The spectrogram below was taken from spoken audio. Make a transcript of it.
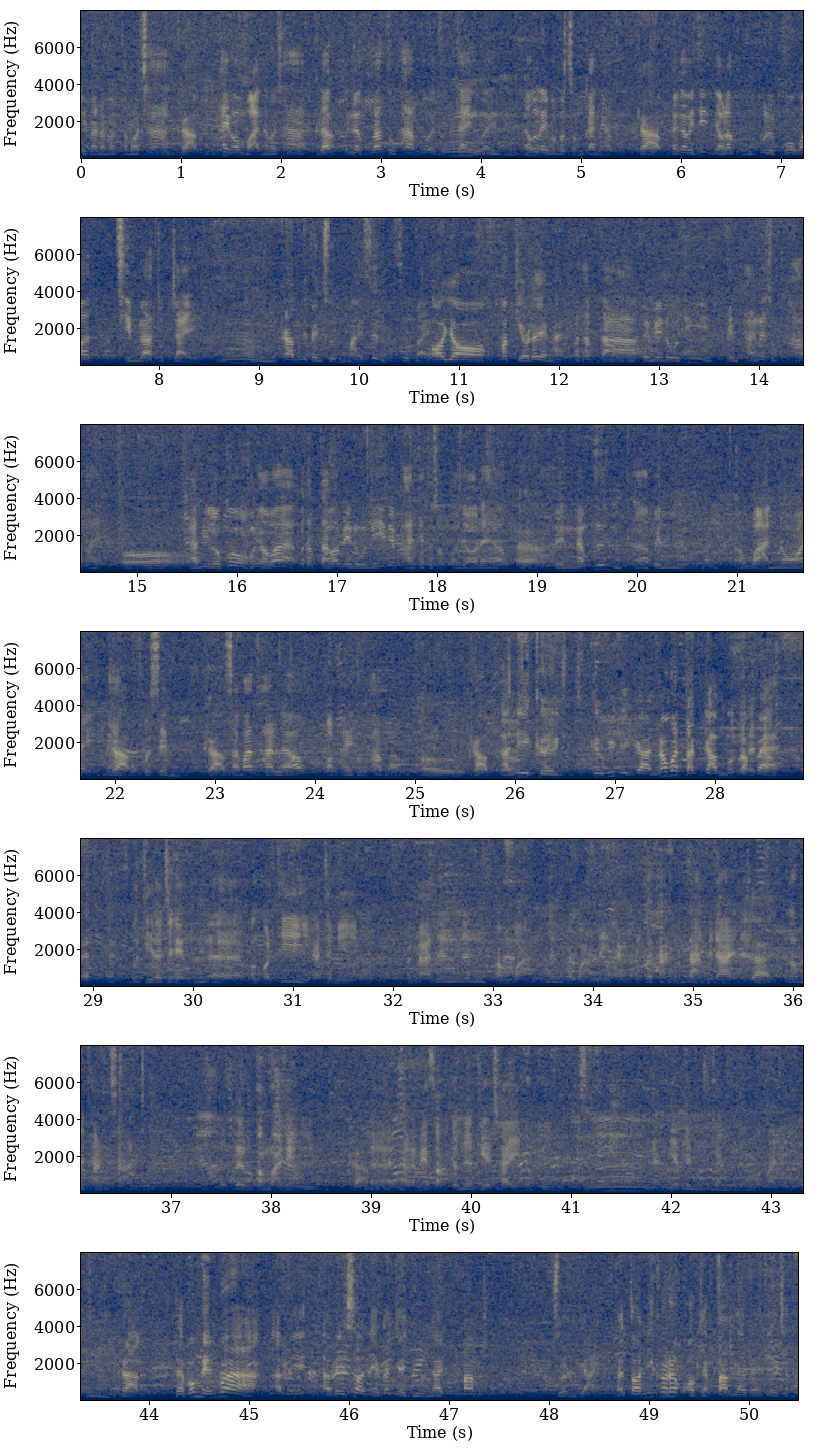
เอ่อผลิตภัณฑ์ธรรมชาติ ครับ ให้ความหวานธรรมชาติ แล้วเป็นรักสุขภาพด้วยถูกใจด้วย อืมอืม แล้วก็เลยมาผสมกันครับ ครับ แล้วก็เป็นที่ยอมรับของผู้บริโภคว่าชิมแล้วถูกใจ อืมครับนี่เป็นสูตรใหม่ซึ่งสูตรใหม่ ออยมาเกี่ยวได้ยังไงประทับตาเป็นเมนูที่เป็นทางเลือกสุขภาพให้อ๋อ แถมมีโลโก้ของออยว่าประทับตาว่าเมนูนี้ได้ผ่านการตรวจสอบออยแล้วเออเป็นน้ำผึ้งเอ่อเป็นน้ำความหวานน้อยนะคครัรับ บ6เปอร์เซ็นต์ ครับ สามารถทานแล้วปลอดภัยต่อสุขภาพเรา เออครับ อันนี้คือคือวิธีการนวัตกรรมของกาแฟ บางทีเราจะเห็นเอ่อบางคนที่อาจจะมีปัญหาเรื่องเรื่องความหวานเรื่องเบาหวานอะไรต่างๆก็ทานน้ำตาลไม่ได้นะใช่ก็ต้องไปทานสารเติมความหวานอย่างอื่นครับ เอ่อทางอเมซอนก็เลือกที่จะใช้น้ำผึ้งอืมนะที่จะเป็นเรื่องเรื่องเบาหวานอืมครับ แต่ผมเห็นว่าอเมอเมซอนเนี่ยก็จะอยู่ในปั๊มส่วนใหญ่ แต่ตอนนี้ก็เริ่มออกจากปั๊มแล้วนะเจ๊ใช่ไหม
